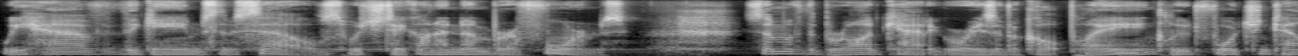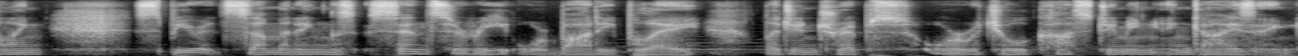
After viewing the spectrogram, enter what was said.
we have the games themselves, which take on a number of forms. Some of the broad categories of occult play include fortune telling, spirit summonings, sensory or body play, legend trips, or ritual costuming and guising.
